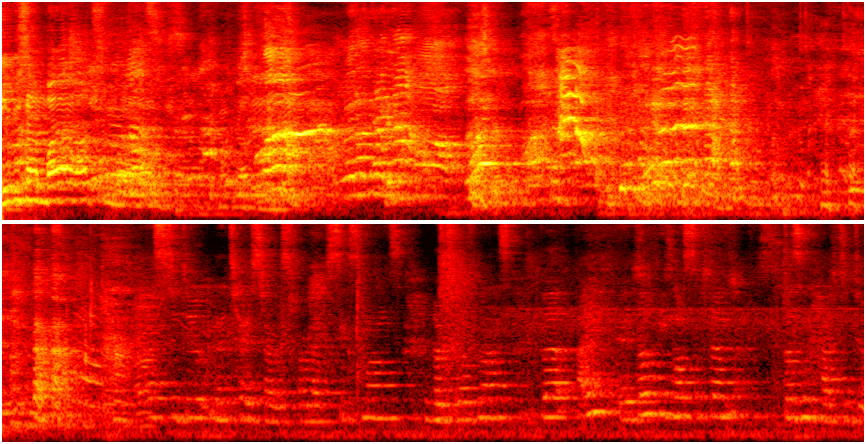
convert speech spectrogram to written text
Duygu sen bayağı rahatsın ya. us to do military service for like six months or 12 months, but I don't think most of them doesn't have to do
